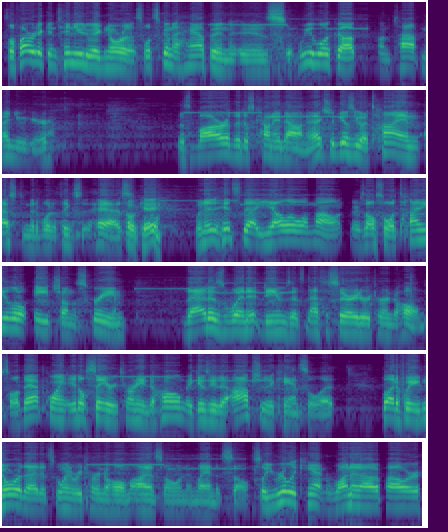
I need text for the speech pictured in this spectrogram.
So if I were to continue to ignore this, what's going to happen is if we look up on top menu here, this bar that is counting down, it actually gives you a time estimate of what it thinks it has. Okay. When it hits that yellow amount, there's also a tiny little H on the screen. That is when it deems it's necessary to return to home. So at that point, it'll say returning to home. It gives you the option to cancel it. But if we ignore that, it's going to return to home on its own and land itself. So you really can't run it out of power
